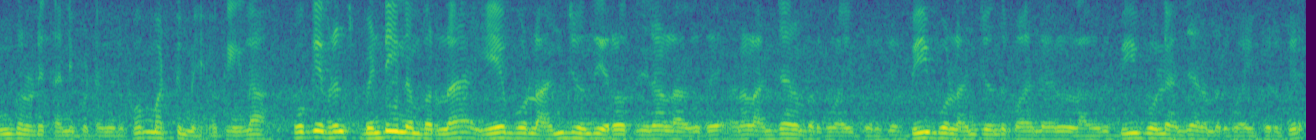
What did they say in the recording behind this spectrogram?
உங்களுடைய தனிப்பட்ட விருப்பம் மட்டுமே ஓகேங்களா ஓகே ஃப்ரெண்ட்ஸ் பெண்டிங் நம்பரில் ஏ போர்டில் அஞ்சு வந்து இருபத்தஞ்சி நாள் ஆகுது. அதனால் அஞ்சாம் நம்பருக்கு வாய்ப்பு இருக்குது பி போர்டில் அஞ்சு வந்து பதினேழு நாள் ஆகுது. பி போர்டில் அஞ்சாம் நம்பருக்கு வாய்ப்பு இருக்குது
